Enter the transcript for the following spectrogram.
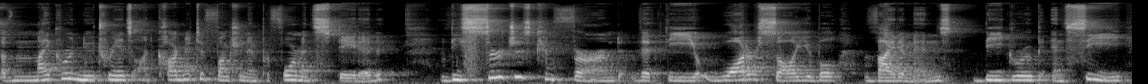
of Micronutrients on Cognitive Function and Performance stated the searches confirmed that the water soluble vitamins B group and C,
